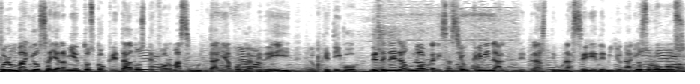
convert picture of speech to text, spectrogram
Fueron varios allanamientos concretados de forma simultánea por la PDI. El objetivo, detener a una organización criminal detrás de una serie de millonarios robos.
